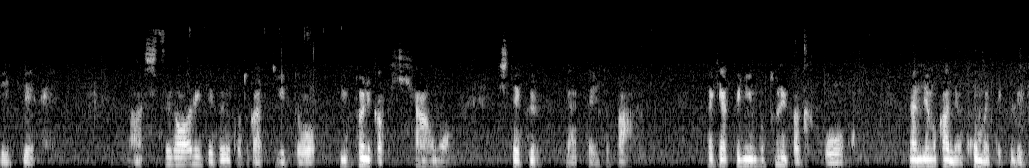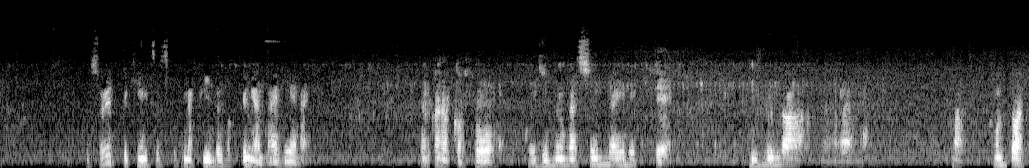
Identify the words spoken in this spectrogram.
言っていて、まあ、質が悪いってどういうことかっていうと、うとにかく批判をしてくるであったりとか、逆にもうとにかくこう、何でもかんでも褒めてくれる。それって建設的なフィードバックにはなり得ない。だからこそ、自分が信頼できて、自分が、まあ、本当は聞き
